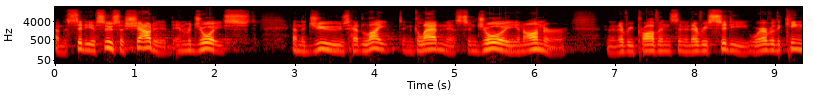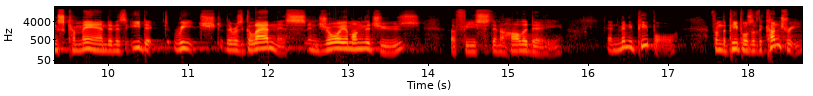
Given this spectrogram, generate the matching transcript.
And the city of Susa shouted and rejoiced, and the Jews had light and gladness and joy and honor. And in every province and in every city, wherever the king's command and his edict reached, there was gladness and joy among the Jews a feast and a holiday. And many people from the peoples of the country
